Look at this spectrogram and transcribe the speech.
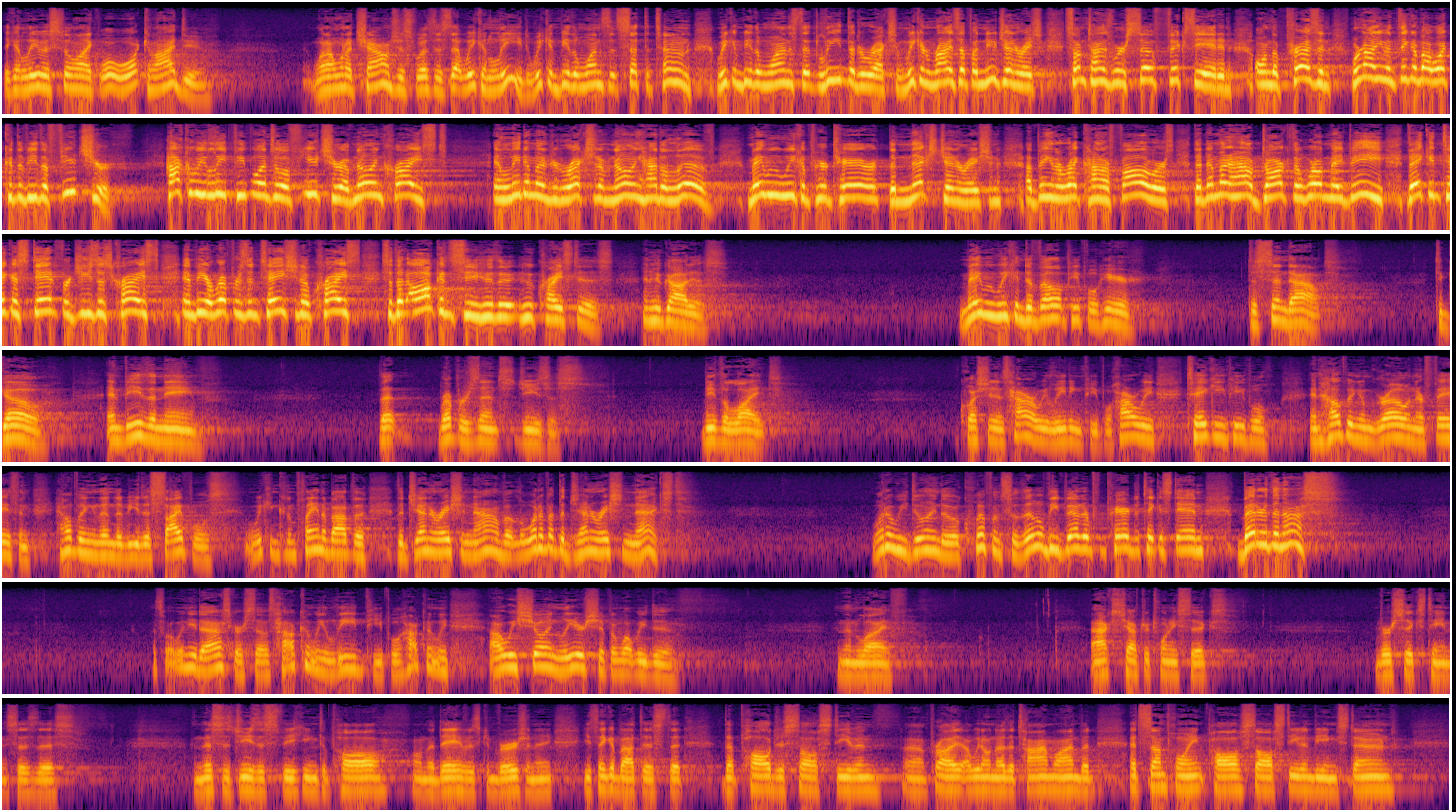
It can leave us feeling like, well, what can I do? What I want to challenge us with is that we can lead. We can be the ones that set the tone. We can be the ones that lead the direction. We can rise up a new generation. Sometimes we're so fixated on the present, we're not even thinking about what could be the future. How can we lead people into a future of knowing Christ and lead them in the direction of knowing how to live. Maybe we can prepare the next generation of being the right kind of followers that no matter how dark the world may be, they can take a stand for Jesus Christ and be a representation of Christ so that all can see who, the, who Christ is and who God is. Maybe we can develop people here to send out, to go and be the name that represents Jesus. Be the light. The question is, how are we leading people? How are we taking people and helping them grow in their faith and helping them to be disciples? We can complain about the, the generation now, but what about the generation next? What are we doing to equip them so they'll be better prepared to take a stand better than us? That's what we need to ask ourselves. How can we lead people? How can we, are we showing leadership in what we do? And then life. Acts chapter 26, verse 16, it says this. And this is Jesus speaking to Paul on the day of his conversion. And you think about this that, that Paul just saw Stephen. Uh, probably, we don't know the timeline, but at some point, Paul saw Stephen being stoned,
